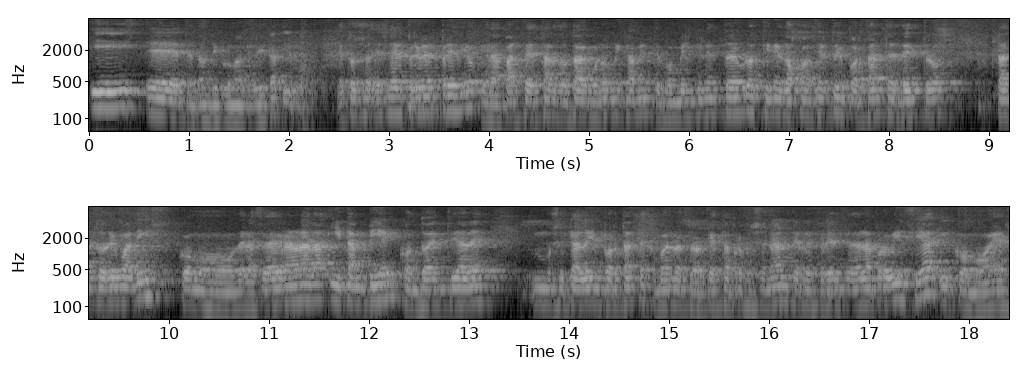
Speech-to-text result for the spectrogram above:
y eh, tendrá un diploma acreditativo. Ese es el primer premio que aparte de estar dotado económicamente con 1.500 euros tiene dos conciertos importantes dentro tanto de Guadix como de la ciudad de Granada y también con dos entidades musicales importantes como es nuestra orquesta profesional de referencia de la provincia y como es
